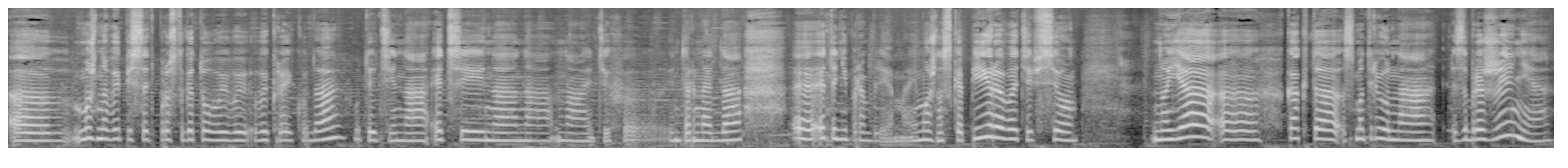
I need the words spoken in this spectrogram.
Э, можно выписать просто готовую вы, выкройку, да, вот эти на Etsy, на, на, на этих э, интернет, да. Э, это не проблема. И можно скопировать, и все. Но я как-то смотрю на изображение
